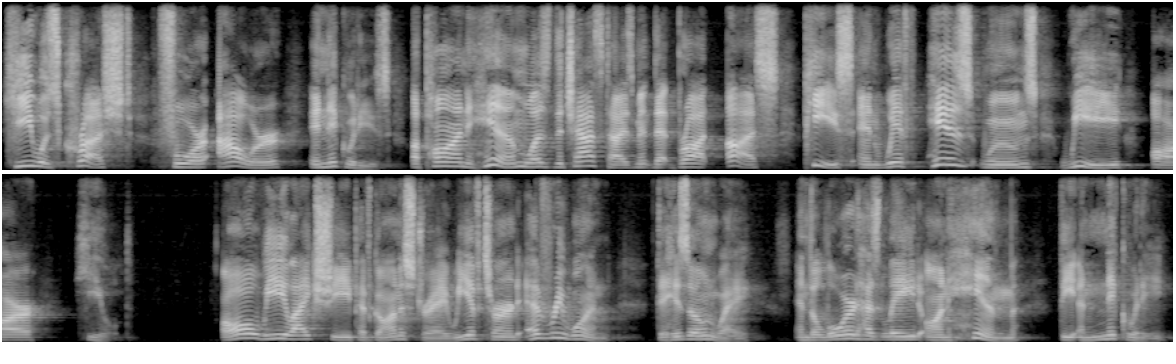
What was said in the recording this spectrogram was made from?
He was crushed for our iniquities. Upon him was the chastisement that brought us peace, and with his wounds we are healed. All we like sheep have gone astray. We have turned every one to his own way, and the Lord has laid on him the iniquity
